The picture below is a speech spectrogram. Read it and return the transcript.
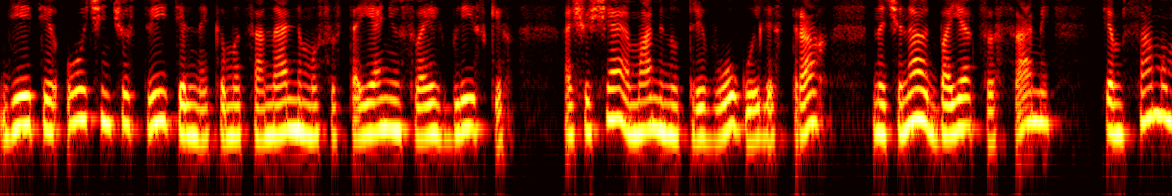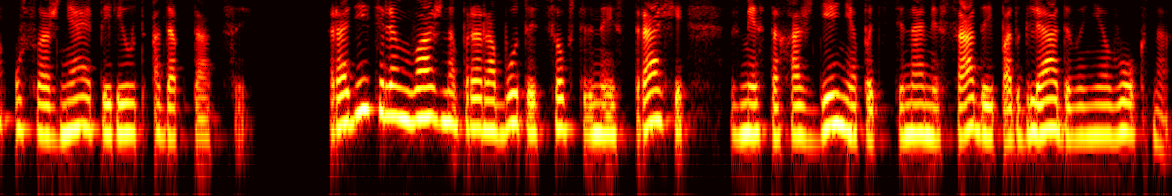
Дети очень чувствительны к эмоциональному состоянию своих близких, ощущая мамину тревогу или страх, начинают бояться сами, тем самым усложняя период адаптации. Родителям важно проработать собственные страхи вместо хождения под стенами сада и подглядывания в окна.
